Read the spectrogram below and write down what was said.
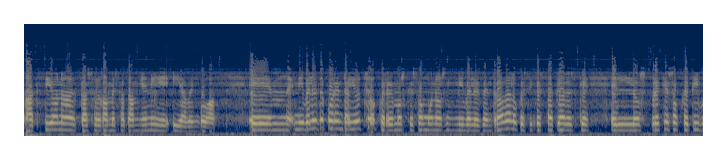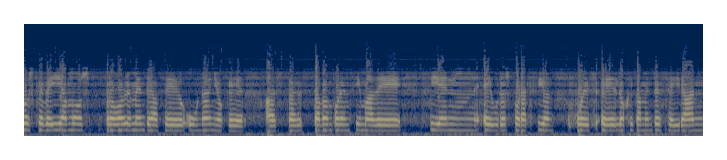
Acciona, el caso de Gamesa también y, y Abengoa. Eh, niveles de 48 creemos que son buenos niveles de entrada. Lo que sí que está claro es que los precios objetivos que veíamos probablemente hace un año que hasta estaban por encima de 100 euros por acción, pues eh, lógicamente se irán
